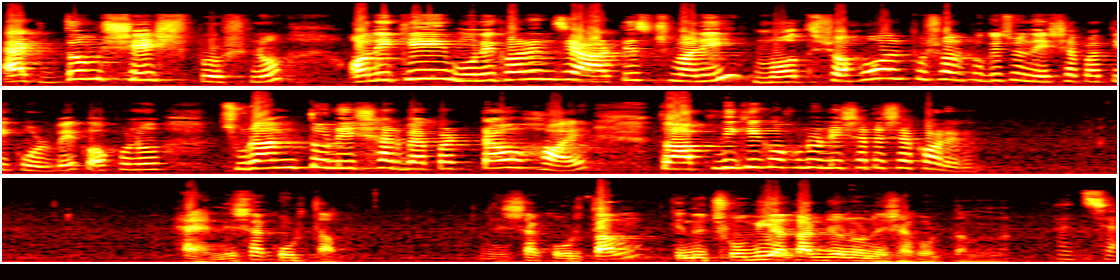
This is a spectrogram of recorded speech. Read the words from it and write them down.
একদম শেষ প্রশ্ন। অনেকেই মনে করেন যে আর্টিস্ট মানেই মদ সহ অল্প স্বল্প কিছু নেশাপাতি করবে। কখনো চূড়ান্ত নেশার ব্যাপারটাও হয়। তো আপনি কি কখনো নেশা টেশা করেন? হ্যাঁ নেশা করতাম। নেশা করতাম কিন্তু ছবি আঁকার জন্য নেশা করতাম না। আচ্ছা।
